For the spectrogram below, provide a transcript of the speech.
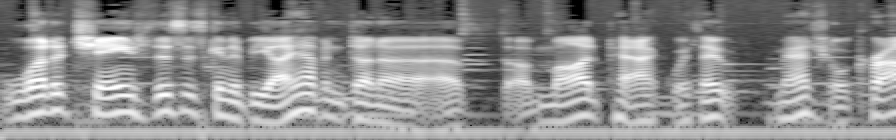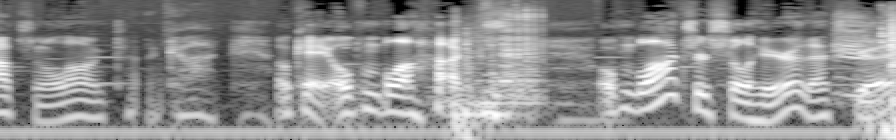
What a change this is going to be. I haven't done a, a, a, mod pack without Magical Crops in a long time. God. Okay, Open Blocks. open Blocks are still here, that's good.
